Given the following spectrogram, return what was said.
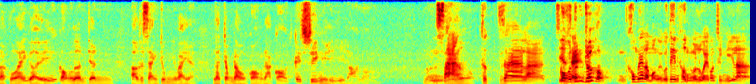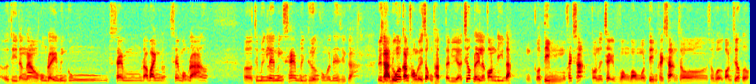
và cô ấy gửi con lên trên ở khách sạn chung như vậy á là trong đầu con đã có cái suy nghĩ gì đó nó nó xa hơn không? Thực ra là chia con có sẻ tính trước không? Không biết là mọi người có tin không nhưng mà lúc ấy con chỉ nghĩ là ừ, thì đằng nào hôm đấy mình cũng xem đá banh thôi xem bóng đá thôi. Ờ, thì mình lên mình xem bình thường không vấn đề gì cả với cả đúng là căn phòng đấy rộng thật tại vì à, trước đấy là con đi đặt con tìm khách sạn con đã chạy vòng vòng con tìm khách sạn cho cho vợ con trước rồi.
